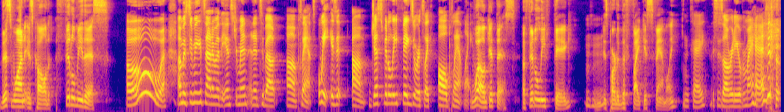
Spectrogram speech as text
This one is called Fiddle Me This. Oh, I'm assuming it's not about the instrument and it's about um, plants. Wait, is it um, just fiddle leaf figs or it's like all plant life? Well, get this. A fiddle leaf fig Mm-hmm. is part of the ficus family. Okay, this is already over my head.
